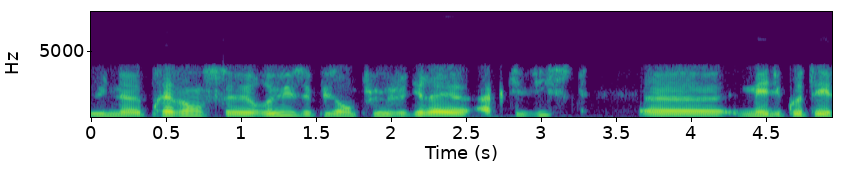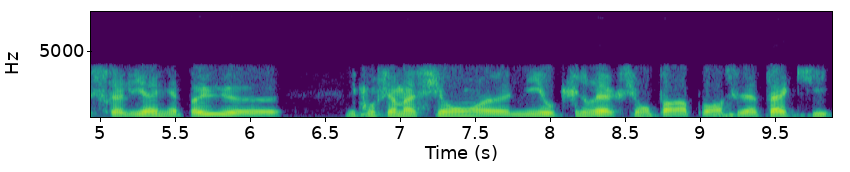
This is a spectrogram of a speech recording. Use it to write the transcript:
une présence russe de plus en plus, je dirais, activiste. Euh, mais du côté israélien, il n'y a pas eu euh, ni confirmation euh, ni aucune réaction par rapport à ces attaques qui,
